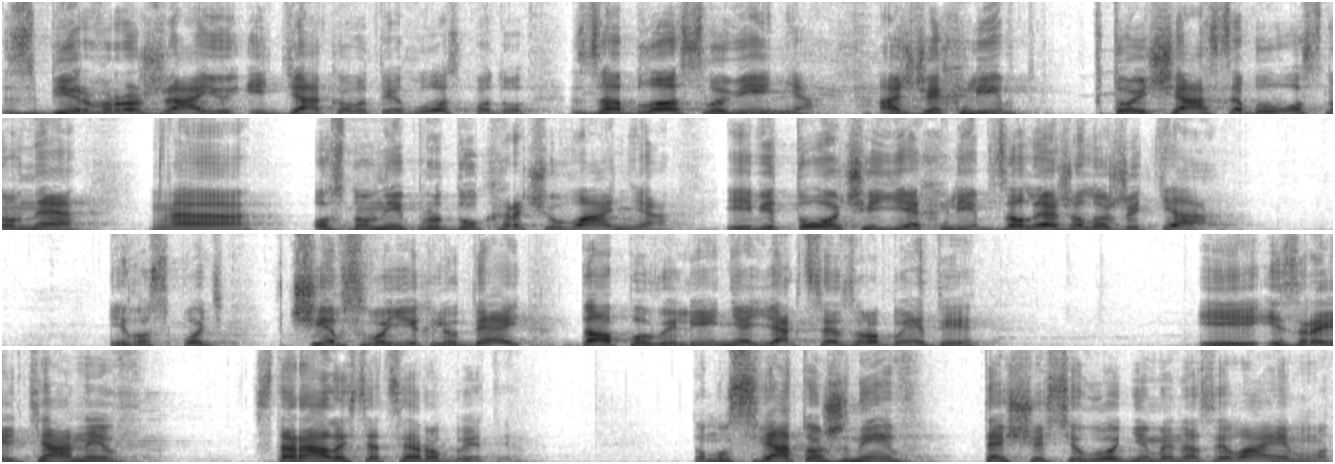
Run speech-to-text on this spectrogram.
збір врожаю і дякувати Господу за благословіння. Адже хліб в той час це був основне, е, основний продукт харчування, і від того, чи є хліб, залежало життя. І Господь вчив своїх людей, дав повеління, як це зробити. І ізраїльтяни старалися це робити. Тому свято жнив, те, що сьогодні ми називаємо,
